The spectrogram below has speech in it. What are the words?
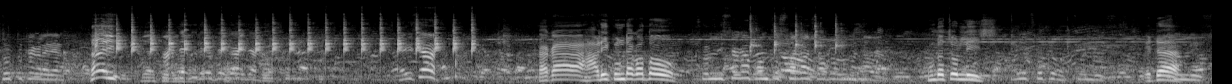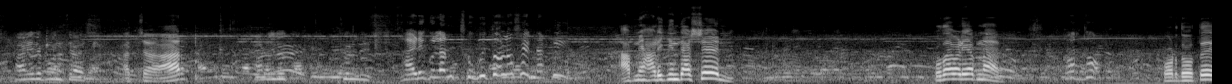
সত্তর টাকা লাগে কাকা হাড়ি কোনটা কত? চল্লিশ টাকা পঞ্চাশ টাকা সব রকম কোনটা চল্লিশ? এটা? আর পঞ্চাশ আচ্ছা আর? চল্লিশ ছবি তোলছে নাকি? আপনি হাড়ি কিনতে আসছেন? কোথায় বাড়ি আপনার? হতে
